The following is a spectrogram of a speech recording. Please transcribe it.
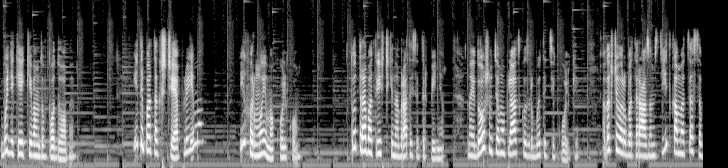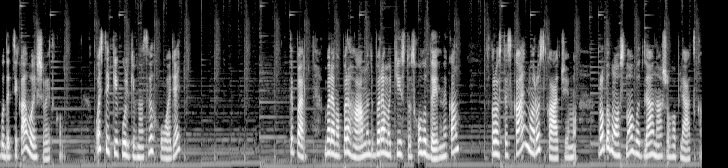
Будь-які, які вам до вподоби. І тепер так щеплюємо і формуємо кульку. Тут треба трішечки набратися терпіння. Найдовше в цьому пляцку зробити ці кульки. А якщо ви робите разом з дітками, це все буде цікаво і швидко. Ось такі кульки в нас виходять. Тепер беремо пергамент, беремо тісто з холодильника, розтискаємо, розкачуємо, робимо основу для нашого пляцка.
